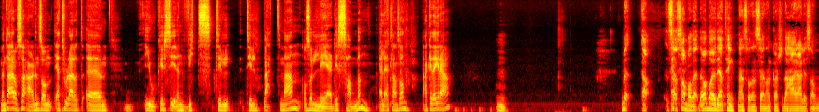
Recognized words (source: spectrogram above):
Men der også er det en sånn Jeg tror det er at eh, Joker sier en vits til, til Batman, og så ler de sammen, eller et eller annet sånt. Er ikke det greia? Mm. Men ja, Ja. samme det. Det var bare det jeg tenkte når jeg så den scenen, at kanskje det her er liksom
